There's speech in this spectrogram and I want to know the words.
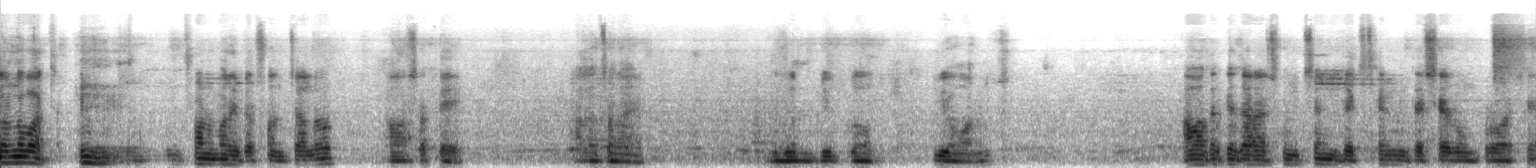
ধন্যবাদ, সম্মানিত সঞ্চালক। আমার সাথে আলোচনায় দুজন বিজ্ঞ প্রিয় মানুষ। আমাদেরকে যারা শুনছেন, দেখছেন দেশে এবং প্রবাসে,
